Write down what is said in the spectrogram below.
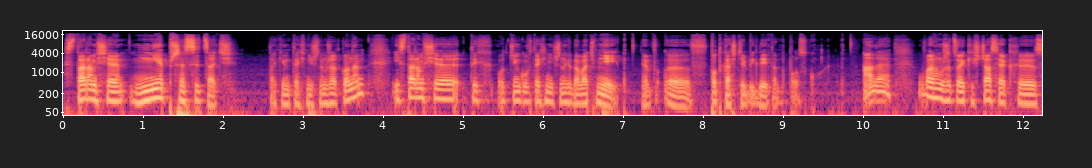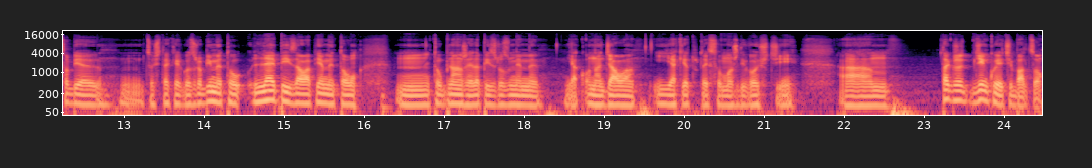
Staram się nie przesycać takim technicznym żargonem i staram się tych odcinków technicznych dawać mniej w, e, w podcaście Big Data po polsku ale uważam, że co jakiś czas, jak y, sobie mm, coś takiego zrobimy, to lepiej załapiemy tą, mm, tą branżę, lepiej zrozumiemy, jak ona działa i jakie tutaj są możliwości. Um, także dziękuję Ci bardzo.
